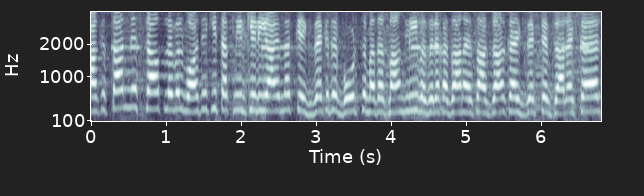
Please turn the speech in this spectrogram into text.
पाकिस्तान ने स्टाफ लेवल माहदे की तकमील के लिए आईएमएफ के एग्जीक्यूटिव बोर्ड से मदद मांग ली। वज़ीर खजाना इसाक डार का एग्जीक्यूटिव डायरेक्टर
